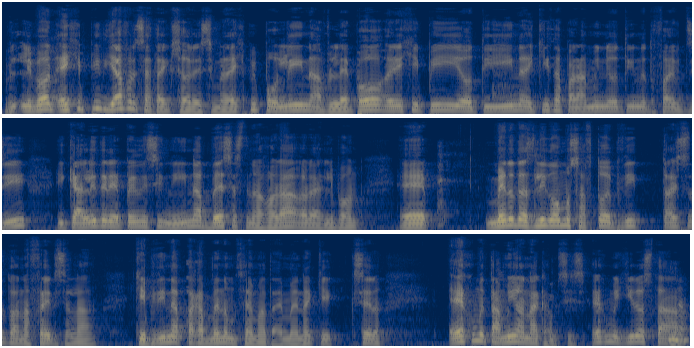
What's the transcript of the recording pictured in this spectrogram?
Λοιπόν, έχει πει διάφορες ατάκε σήμερα. Έχει πει πολύ να βλέπω. Έχει πει ότι είναι εκεί θα παραμείνει ότι είναι το 5G. Η καλύτερη επένδυση είναι η ίνα. Μπέσα στην αγορά. Ωραία, λοιπόν. Ε, Μένοντας λίγο όμως αυτό, επειδή άρχισε να το αναφέρεις, αλλά και επειδή είναι από τα αγαπημένα μου θέματα εμένα και ξέρω. Έχουμε ταμείο ανάκαμψης. Έχουμε γύρω στα. Ναι.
